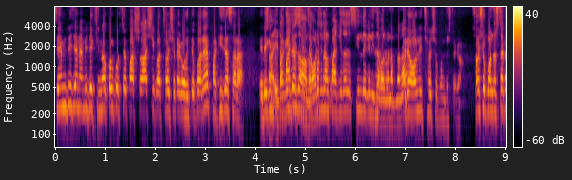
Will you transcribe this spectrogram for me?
সেম ডিজাইন আমি দেখছি নকল করছে পাঁচশো আশি বা ছয়শো টাকা হইতে পারে পাকিজা ছাড়া। এটা কিন্তু পাকিজা পাকিজা হবে অরিজিনাল পাকিজা সিল দেখে নিতে পারবেন আপনারা। এটা অনলি ছয়শো পঞ্চাশ টাকা। ছয়শো পঞ্চাশ টাকা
